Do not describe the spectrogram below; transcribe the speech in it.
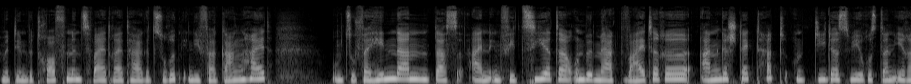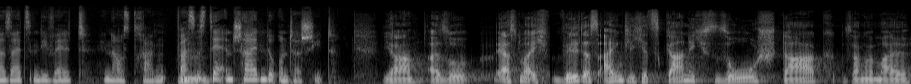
mit den Betroffenen zwei, drei Tage zurück in die Vergangenheit, um zu verhindern, dass ein Infizierter unbemerkt weitere angesteckt hat und die das Virus dann ihrerseits in die Welt hinaustragen. Was mhm. ist der entscheidende Unterschied? Ja, also erstmal, ich will das eigentlich jetzt gar nicht so stark, sagen wir mal,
